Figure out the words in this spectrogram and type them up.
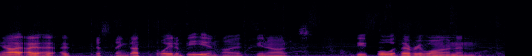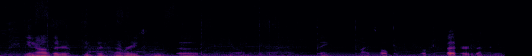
you know I, I, just think that's the way to be in life you know just be cool with everyone and you know, there, there's no reason to, you know, think myself better than anyone.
